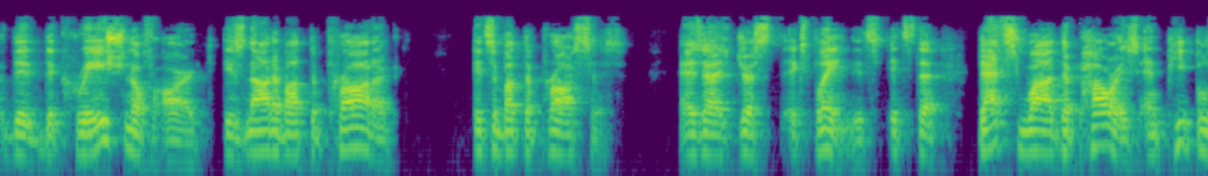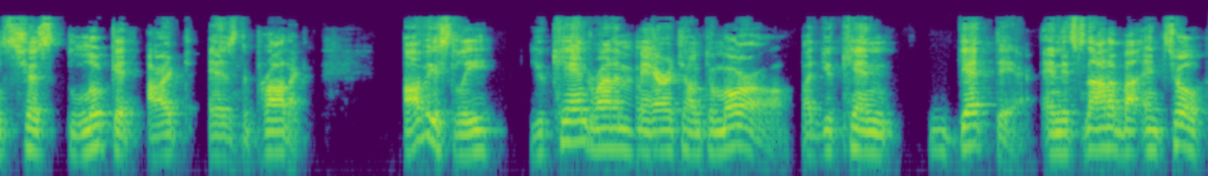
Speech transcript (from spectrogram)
the the creation of art is not about the product; it's about the process, as I just explained. It's it's the that's what the power is. And people just look at art as the product. Obviously, you can't run a marathon tomorrow, but you can get there. And it's not about, and so,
